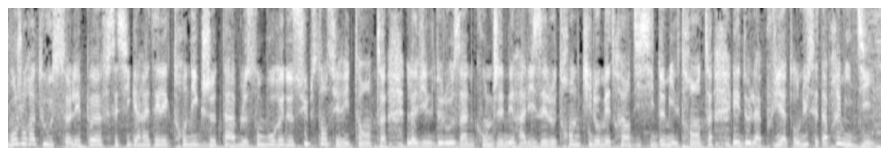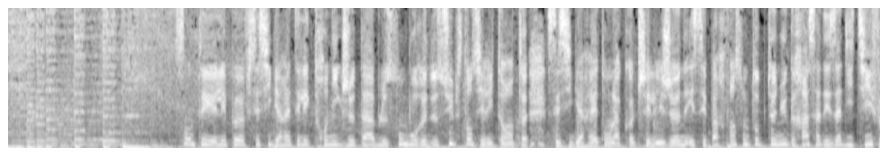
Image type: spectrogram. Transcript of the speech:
Bonjour à tous. Les puffs, ces cigarettes électroniques jetables sont bourrées de substances irritantes. La ville de Lausanne compte généraliser le 30 km heure d'ici 2030 et de la pluie attendue cet après-midi. Santé, les puffs, ces cigarettes électroniques jetables sont bourrées de substances irritantes. Ces cigarettes ont la cote chez les jeunes et ces parfums sont obtenus grâce à des additifs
